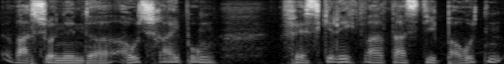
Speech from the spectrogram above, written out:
was schon in der Ausschreibung festgelegt war, dass die Bauten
